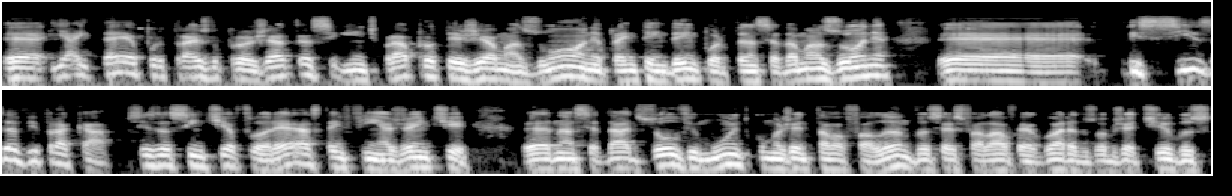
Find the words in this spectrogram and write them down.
Eh, e a ideia por trás do projeto é a seguinte: para proteger a Amazônia, para entender a importância da Amazônia, eh, precisa vir para cá, precisa sentir a floresta, enfim, a gente nas cidades ouve muito, como a gente estava falando, vocês falavam agora dos objetivos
